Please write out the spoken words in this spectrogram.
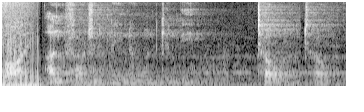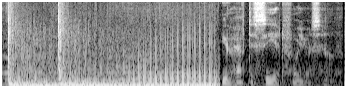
falling. Unfortunately, no one can be told, told. You have to see it for yourself.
